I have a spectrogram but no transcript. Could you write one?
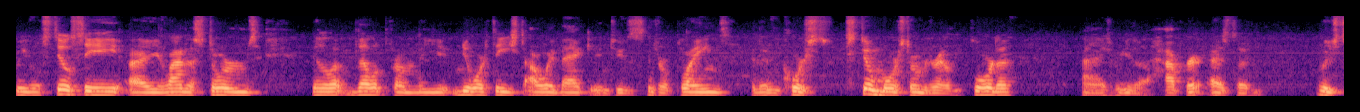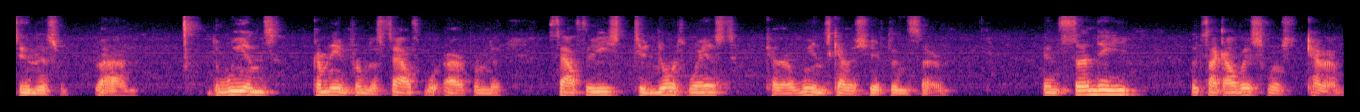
We will still see a line of storms develop from the northeast all the way back into the central plains, and then of course still more storms around Florida uh, as we get a high as the we see this um, the winds coming in from the south uh, from the southeast to northwest, kind of winds kind of shifting. So, and Sunday looks like all this will kind of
